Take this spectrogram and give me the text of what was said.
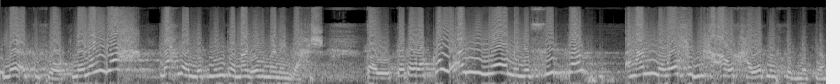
لا اتفاق. لا ننجح لا إحنا الاثنين كمان إيه ما ننجحش. طيب تتوقعوا أي نوع من الستة أهم واحد نحققه في حياتنا في خدمتنا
